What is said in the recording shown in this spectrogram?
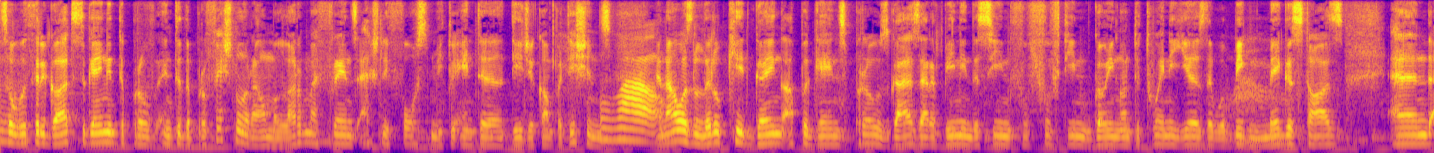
So with regards to going into pro- into the professional realm, a lot of my friends actually forced me to enter DJ competitions. Wow. And I was a little kid going up against pros, guys that have been in the scene for 15, going on to 20 years. They were big mega stars. And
